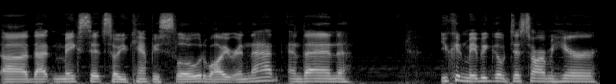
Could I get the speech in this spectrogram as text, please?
uh, that makes it so you can't be slowed while you're in that. And then you can maybe go disarm here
